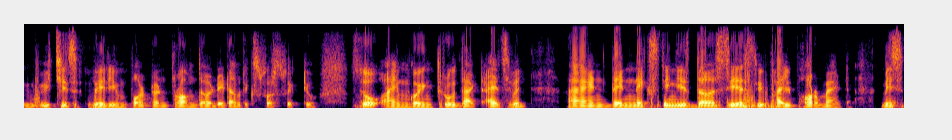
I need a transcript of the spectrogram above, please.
which is very important from the databricks perspective. So i'm going through that as well. And then next thing is the csv file format. Means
